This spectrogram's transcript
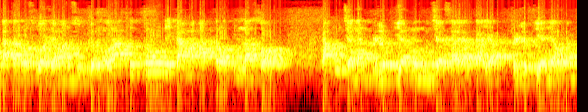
kata Rasulullah zaman Sugeng, latut truni kama atrotin nasor kamu jangan berlebihan memuja saya kayak berlebihannya orang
